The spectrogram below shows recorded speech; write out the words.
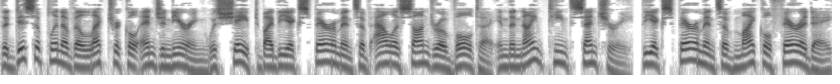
The discipline of electrical engineering was shaped by the experiments of Alessandro Volta in the 19th century, the experiments of Michael Faraday,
